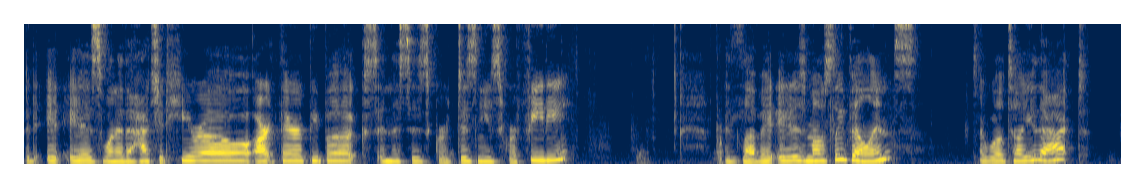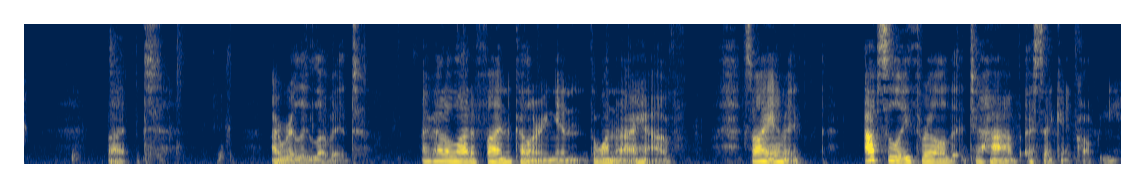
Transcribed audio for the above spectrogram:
but it is one of the Hachette Hero art therapy books. And this is Disney's Graffiti. I love it. It is mostly villains. I will tell you that. But I really love it. I've had a lot of fun coloring in the one that I have. So I am absolutely thrilled to have a second copy.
